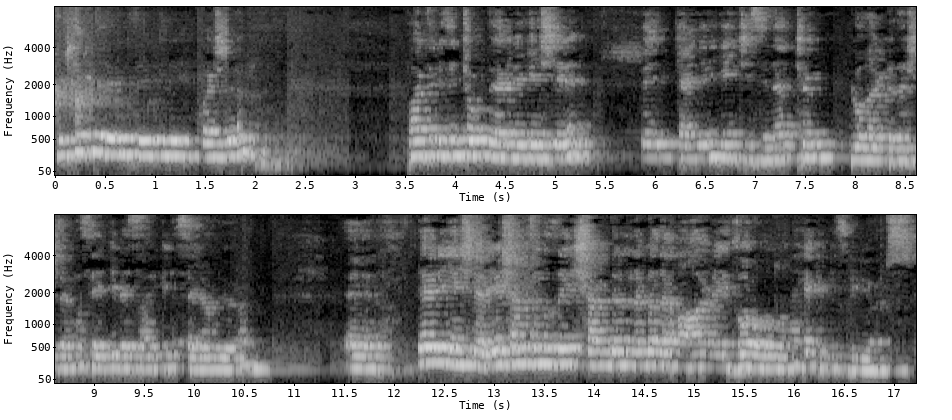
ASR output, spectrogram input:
Teşekkür ederim sevgili başkanım. Partimizin çok değerli gençleri ve kendini genç hisseden tüm yol arkadaşlarımı sevgi ve saygıyla selamlıyorum. Ee, Değerli gençler, yaşantımızdaki şartların ne kadar ağır ve zor olduğunu hepimiz biliyoruz.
